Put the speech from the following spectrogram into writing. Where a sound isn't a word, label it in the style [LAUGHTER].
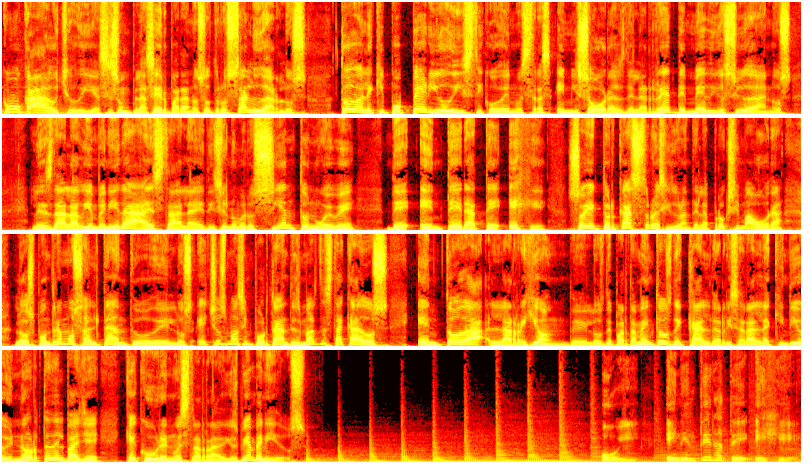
Como cada ocho días, es un placer para nosotros saludarlos, todo el equipo periodístico de nuestras emisoras de la red de medios ciudadanos les da la bienvenida a esta, la edición número 109 de Entérate Eje. Soy Héctor Castro y durante la próxima hora los pondremos al tanto de los hechos más importantes, más destacados en toda la región de los departamentos de Calda, Risaralda, Quindío y Norte del Valle que cubren nuestras radios. Bienvenidos. Hoy en Entérate Eje.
